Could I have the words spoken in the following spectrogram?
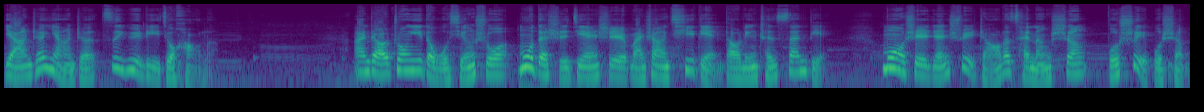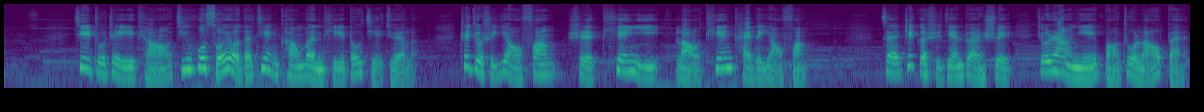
养着养着自愈力就好了。按照中医的五行说，木的时间是晚上七点到凌晨三点。木是人睡着了才能生，不睡不生。记住这一条，几乎所有的健康问题都解决了。这就是药方，是天医老天开的药方。在这个时间段睡，就让你保住老本，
